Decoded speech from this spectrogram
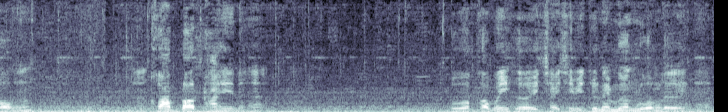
ของความปลอดภัยนะฮะเพราะว่าเขาไม่เคยใช้ชีวิตอยู่ในเมืองหลวงเลยนะครับ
